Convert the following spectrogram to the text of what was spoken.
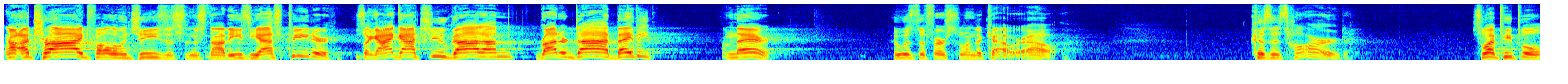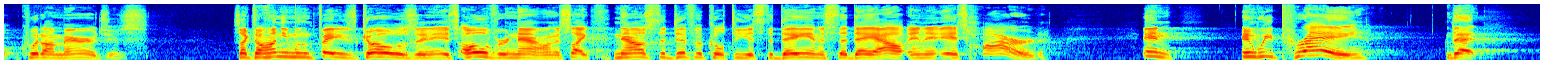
I tried following Jesus and it's not easy. Ask Peter. He's like, I got you, God. I'm ride or die, baby. I'm there. Who was the first one to cower out? Because it's hard. It's why people quit on marriages. It's like the honeymoon phase goes and it's over now. And it's like now it's the difficulty, it's the day in, it's the day out, and it's hard. And, and we pray that,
